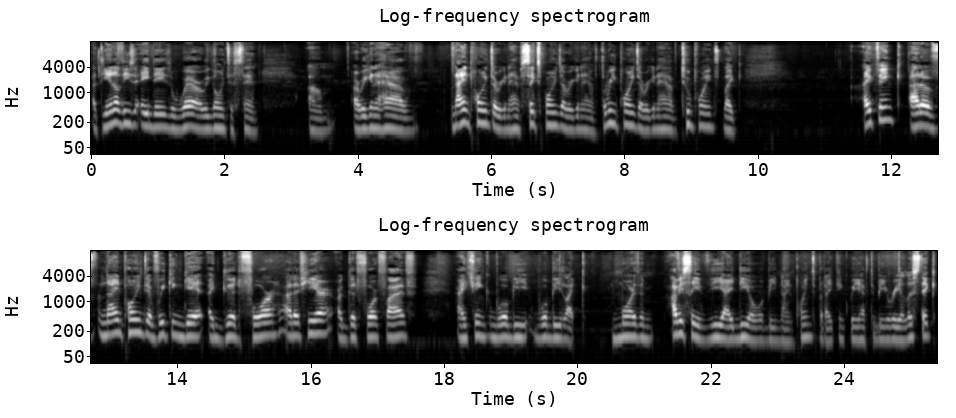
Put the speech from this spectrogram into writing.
at the end of these eight days, where are we going to stand? Um, are we going to have nine points? Are we going to have six points? Are we going to have three points? Are we going to have two points? Like I think out of nine points, if we can get a good four out of here, a good four or five, I think we'll be we'll be like more than obviously the ideal would be nine points, but I think we have to be realistic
